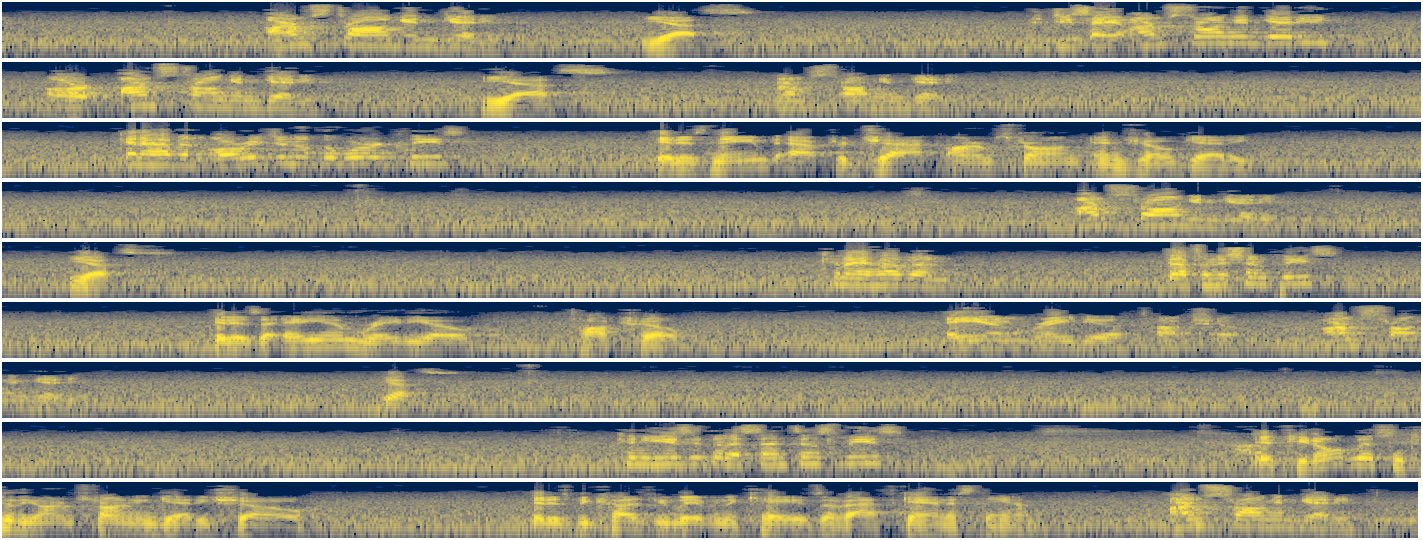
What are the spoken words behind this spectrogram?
Armstrong and Getty. Yes. Did you say Armstrong and Getty or Armstrong and Getty? Yes. Armstrong and Getty. Can I have an origin of the word, please? It is named after Jack Armstrong and Joe Getty. Armstrong and Getty. Yes. Can I have a definition, please? It is an AM radio talk show. AM radio talk show. Armstrong and Getty. Yes. Can you use it in a sentence, please? If you don't listen to the Armstrong and Getty show, it is because you live in the caves of Afghanistan. Armstrong and Getty.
